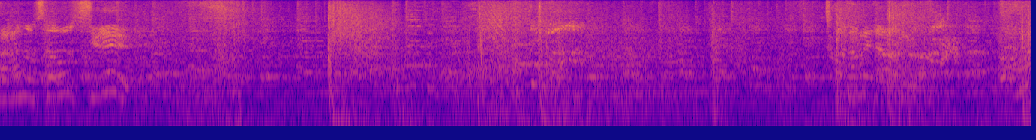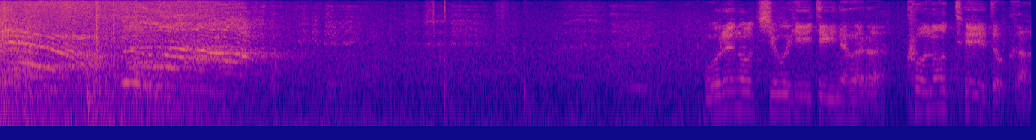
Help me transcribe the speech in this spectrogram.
力の差を知れ。俺の血を引いていながらこの程度か。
